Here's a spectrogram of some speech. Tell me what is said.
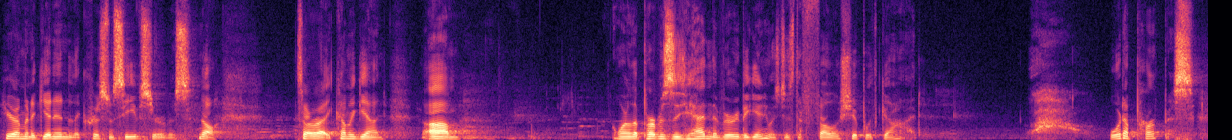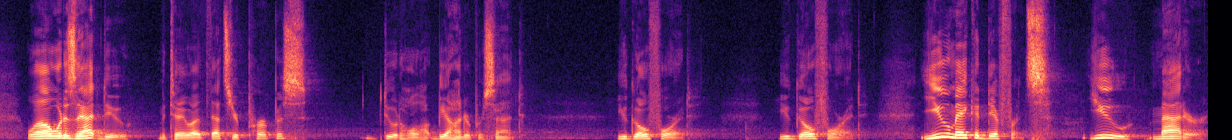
here, I'm going to get into the Christmas Eve service. No, it's all right. Come again. Um, one of the purposes he had in the very beginning was just a fellowship with God. Wow, what a purpose. Well, what does that do? Let me tell you what, if that's your purpose, do it whole, be 100%. You go for it. You go for it. You make a difference. You matter.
